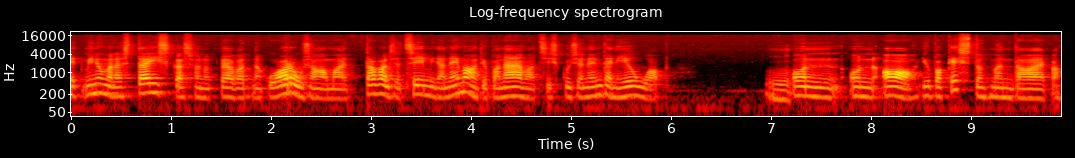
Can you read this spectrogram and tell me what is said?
et minu meelest täiskasvanud peavad nagu aru saama, et tavaliselt see, mida nemad juba näevad, siis kui see nendeni jõuab mm., on, on A juba kestnud mõnda aega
